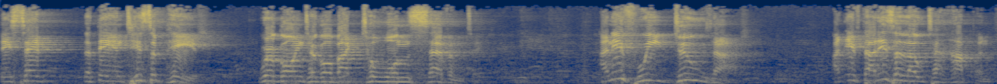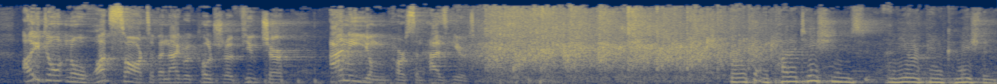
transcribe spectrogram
they said that they anticipate we're going to go back to 170. And if we do that, and if that is allowed to happen, I don't know what sort of an agricultural future any young person has here tonight. Both politicians and the European Commission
